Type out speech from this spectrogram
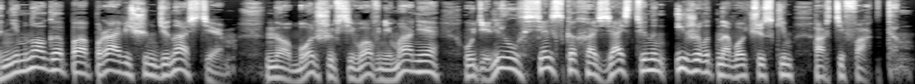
немного по правящим династиям, но больше всего внимания уделил сельскохозяйственным и животноводческим артефактам.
